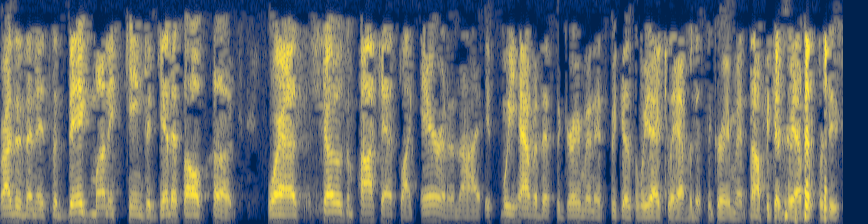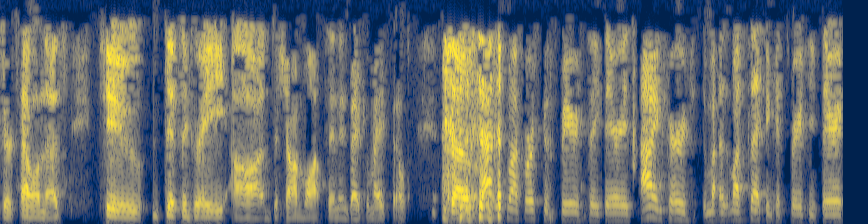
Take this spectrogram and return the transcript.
rather than it's a big money scheme to get us all hooked. Whereas shows and podcasts like Aaron and I, if we have a disagreement, it's because we actually have a disagreement, not because we have a producer telling us to disagree on Deshaun Watson and Baker Mayfield. So that is my first conspiracy theory. I encourage my, my second conspiracy theory.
